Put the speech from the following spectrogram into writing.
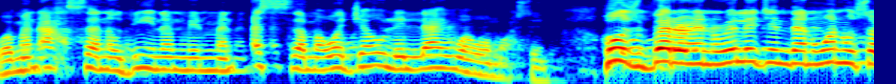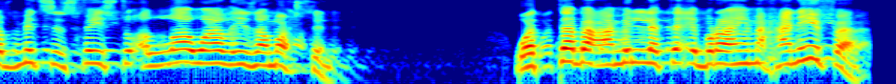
ومن أحسن دينا ممن أسلم وجهه لله وهو محسن Who's better in religion than one who submits his face to Allah while he's a muhsin واتبع ملة إبراهيم حنيفا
